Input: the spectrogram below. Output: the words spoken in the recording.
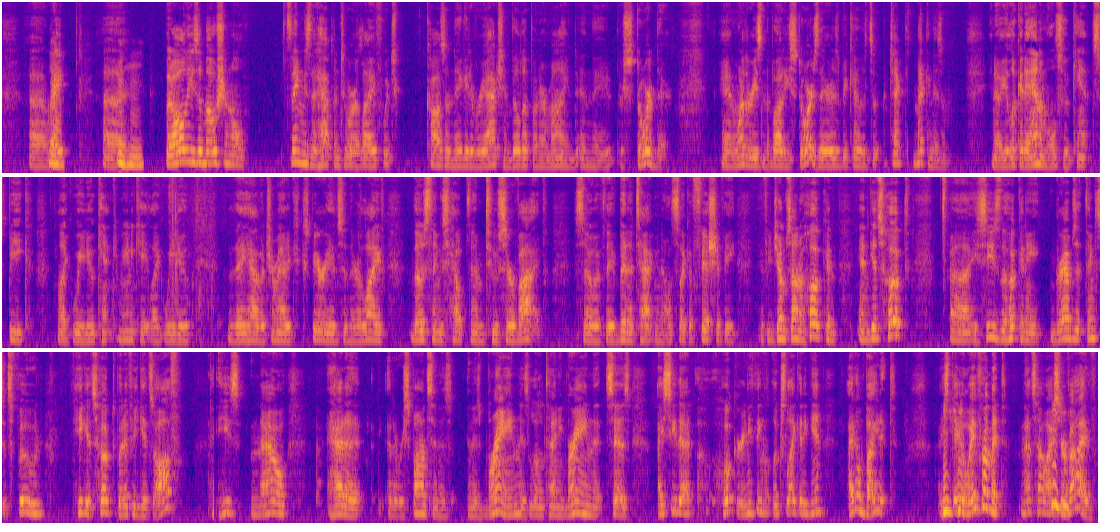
uh, right? Yeah. Uh, mm-hmm. But all these emotional things that happen to our life, which cause a negative reaction, build up in our mind, and they, they're stored there. And one of the reasons the body stores there is because it's a protective mechanism. You know, you look at animals who can't speak like we do, can't communicate like we do. They have a traumatic experience in their life. Those things help them to survive. So if they've been attacked, you know, it's like a fish. If he if he jumps on a hook and and gets hooked, uh, he sees the hook and he grabs it, thinks it's food. He gets hooked, but if he gets off, he's now had a, had a response in his in his brain, his little tiny brain that says, "I see that hook or anything that looks like it again. I don't bite it. I stay away from it." And that's how I survive.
